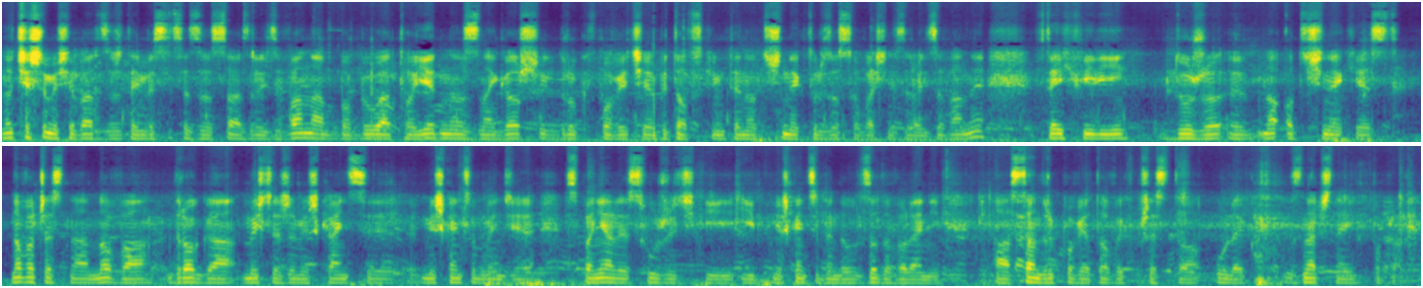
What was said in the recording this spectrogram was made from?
No cieszymy się bardzo, że ta inwestycja została zrealizowana, bo była to jedna z najgorszych dróg w powiecie bytowskim, ten odcinek, który został właśnie zrealizowany. W tej chwili dużo, e, no, odcinek jest nowoczesna, nowa droga. Myślę, że mieszkańcy, mieszkańcom będzie wspaniale służyć i, i mieszkańcy będą zadowoleni, a stan dróg powiatowych przez to uległ znacznej poprawie.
